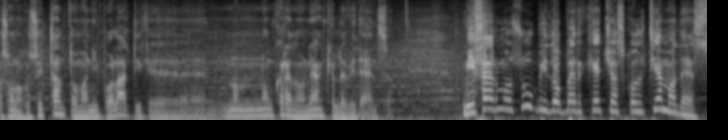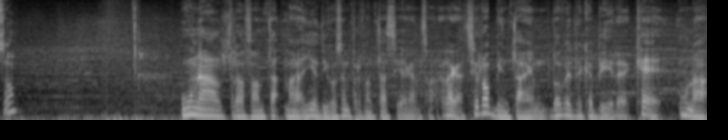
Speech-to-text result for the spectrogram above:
sono così tanto manipolati che non, non credono neanche all'evidenza. Mi fermo subito perché ci ascoltiamo adesso un'altra fantastica ma io dico sempre fantastica canzone. Ragazzi Robin Time dovete capire che è una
